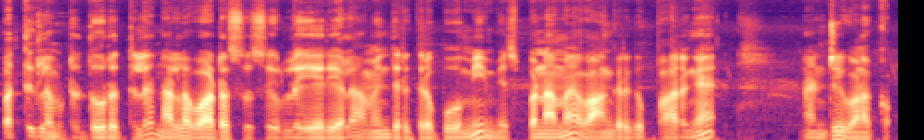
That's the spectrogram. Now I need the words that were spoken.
பத்து கிலோமீட்டர் தூரத்தில் நல்ல வாட்டர் சோர்ஸ் உள்ள ஏரியாவில் அமைந்திருக்கிற பூமி மிஸ் பண்ணாமல் வாங்குறதுக்கு பாருங்கள் நன்றி வணக்கம்.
